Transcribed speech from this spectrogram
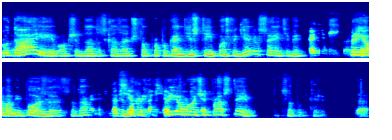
Ну да, и, в общем, надо сказать, что пропагандисты и после Геббельса этими конечно, приемами конечно. пользуются. Да? Конечно, на всех, на всех, приемы на всех. очень простые, на самом деле. Да.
